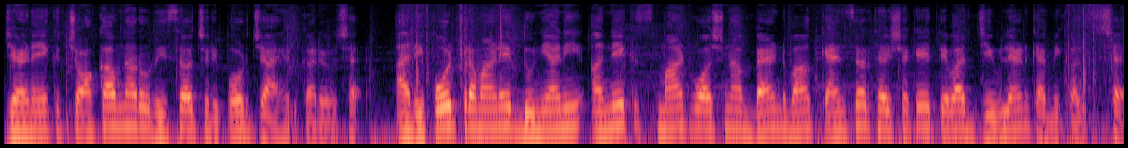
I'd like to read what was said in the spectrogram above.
જેણે એક ચોંકાવનારો રિસર્ચ રિપોર્ટ જાહેર કર્યો છે. આ રિપોર્ટ પ્રમાણે દુનિયાની અનેક સ્માર્ટ વોચના બેન્ડમાં કેન્સર થઈ શકે તેવા જીવલેણ કેમિકલ્સ છે.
